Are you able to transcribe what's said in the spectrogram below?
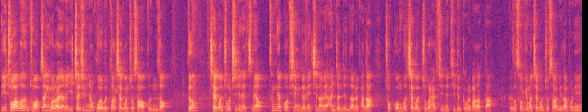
이 조합은 조합장이 뭐라 하냐면 2010년 9월부터 재건축 사업 분석 등 재건축을 추진했으며 특례법 시행 전인 지난해 안전진단을 받아 조건부 재건축을 할 수 있는 D등급을 받았다. 그래서 소규모 재건축 사업이다 보니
